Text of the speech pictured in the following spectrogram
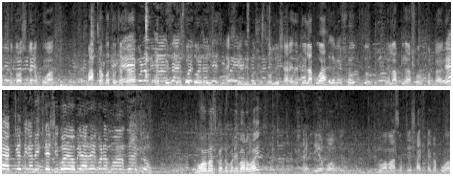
একশো দশ টাকা পোয়া। পাবদা কত চাচা? এক কেজি দুশো চল্লিশ। এক কেজি দুশো চল্লিশ আর এই যে তেলাপুয়া? সত্তর তেলাপিয়া সত্তর টাকা এক কেজি খানিক দেশি কই হবে আর একটা মাছ আছে একশো। মোয়া মাছ কত করে বড় ভাই? মোয়া মাছ হচ্ছে ষাট টাকা পোয়া।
